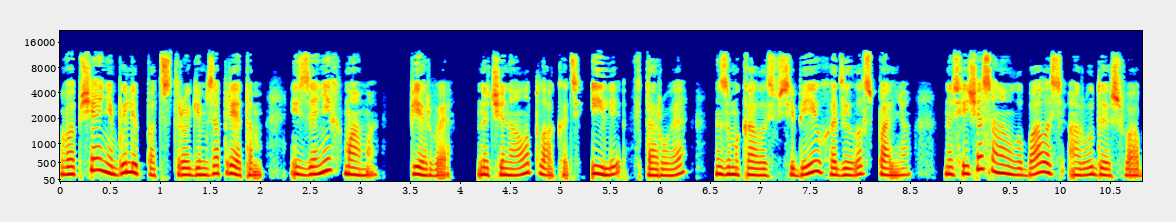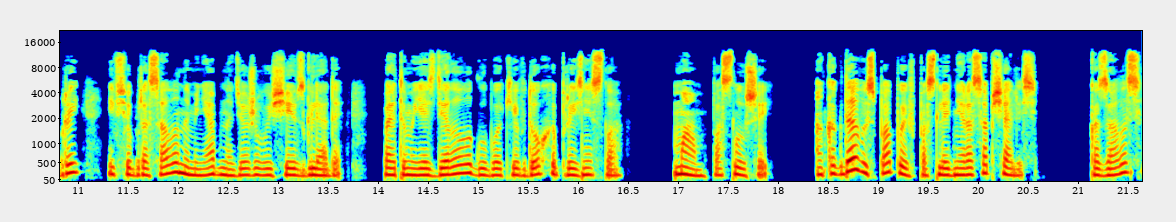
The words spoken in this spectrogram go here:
Вообще они были под строгим запретом. Из-за них мама, первое, начинала плакать, или, второе, замыкалась в себе и уходила в спальню. Но сейчас она улыбалась, орудуя шваброй, и все бросала на меня обнадеживающие взгляды. Поэтому я сделала глубокий вдох и произнесла. «Мам, послушай, а когда вы с папой в последний раз общались?» Казалось,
